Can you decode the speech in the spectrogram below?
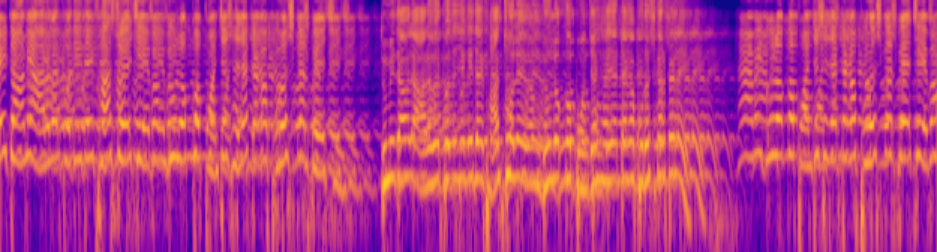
এই তো আমি আরবের প্রতিযোগিতায় ফার্স্ট হয়েছি এবং দু লক্ষ পঞ্চাশ হাজার টাকা পুরস্কার পেয়েছি। তুমি তাহলে আরবের প্রতিযোগিতায় ফার্স্ট হলে এবং দু লক্ষ পঞ্চাশ হাজার টাকা পুরস্কার পেলে? হ্যাঁ আমি দু লক্ষ পঞ্চাশ হাজার টাকা পুরস্কার পেয়েছি এবং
